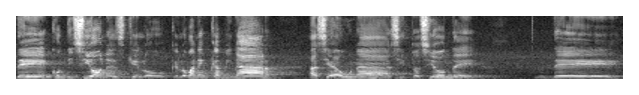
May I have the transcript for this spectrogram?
de condiciones que lo, que lo van a encaminar hacia una situación de, de,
